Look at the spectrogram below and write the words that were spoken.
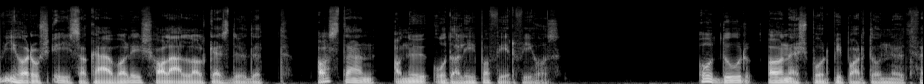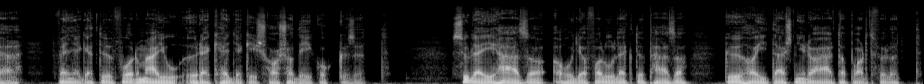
viharos éjszakával és halállal kezdődött, aztán a nő odalép a férfihoz. Oddur a Nesporpi parton nőtt fel, fenyegető formájú öreg hegyek és hasadékok között. Szülei háza, ahogy a falu legtöbb háza, kőhajításnyira állt a part fölött,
